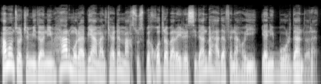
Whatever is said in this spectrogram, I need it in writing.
همانطور که می‌دانیم هر مربی عملکرد مخصوص به خود را برای رسیدن به هدف نهایی یعنی بردن دارد.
